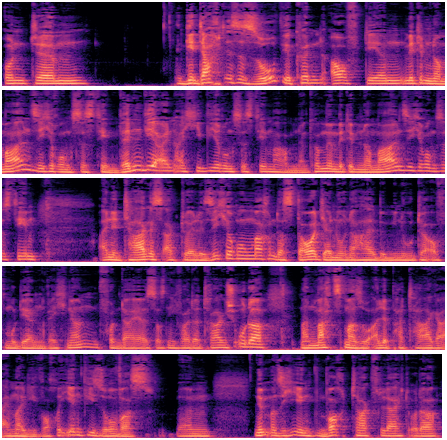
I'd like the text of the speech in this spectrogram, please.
Und ähm, Gedacht ist es so, wir können auf den, mit dem normalen Sicherungssystem, wenn wir ein Archivierungssystem haben, dann können wir mit dem normalen Sicherungssystem eine tagesaktuelle Sicherung machen. Das dauert ja nur eine halbe Minute auf modernen Rechnern. Von daher ist das nicht weiter tragisch. Oder man macht es mal so alle paar Tage, einmal die Woche. Irgendwie sowas. Ähm, nimmt man sich irgendeinen Wochentag vielleicht oder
